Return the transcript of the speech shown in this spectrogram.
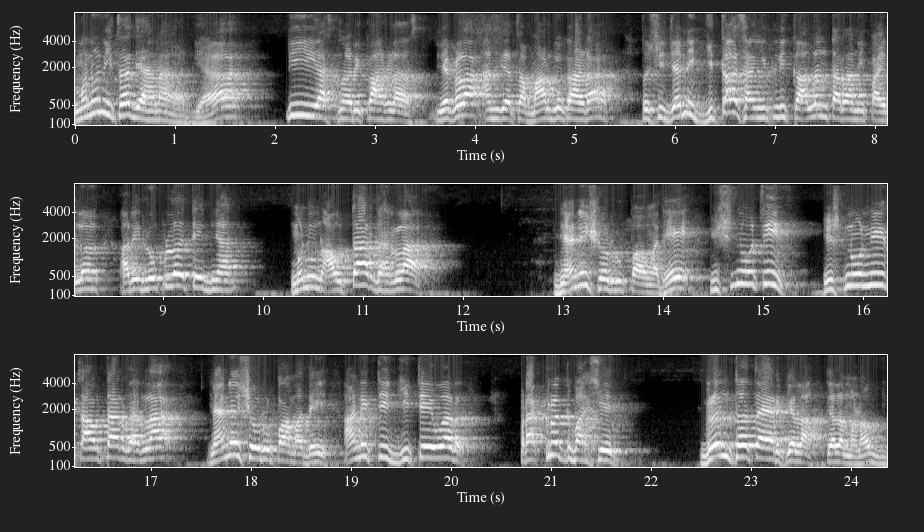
म्हणून इथं ध्यानात घ्या. ती असणारी काढला वेगळा आणि त्याचा मार्ग काढा. तशी ज्यांनी गीता सांगितली कालांतराने पाहिलं अरे लोपलं ते ज्ञान. म्हणून अवतार धरला. ज्ञानेश्वर रूपामध्ये विष्णूचीच विष्णूंनीच अवतार धरला. ज्ञानेश्वरूपामध्ये आणि ती गीतेवर प्राकृत भाषेत ग्रंथ तयार केला त्याला म्हणावं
